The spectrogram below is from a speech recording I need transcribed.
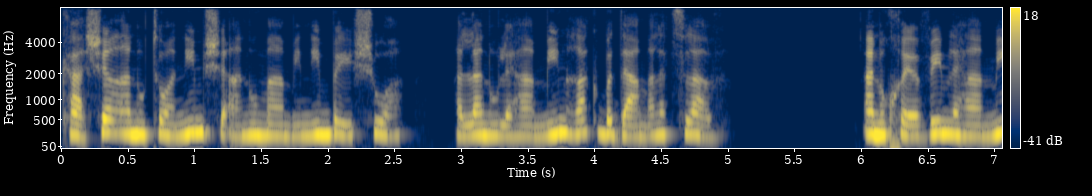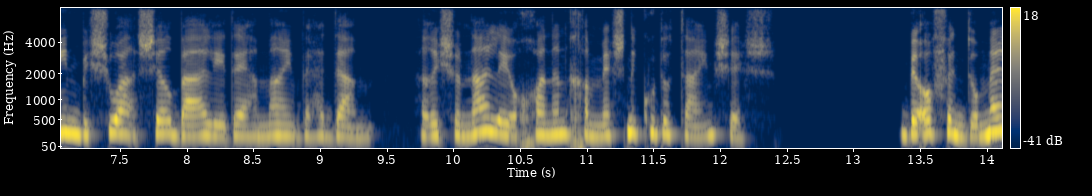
כאשר אנו טוענים שאנו מאמינים בישוע, עלינו להאמין רק בדם על הצלב. אנו חייבים להאמין בישוע אשר בא על ידי המים והדם, הראשונה ליוחנן 5.26. באופן דומה,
